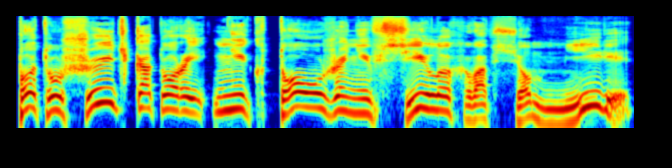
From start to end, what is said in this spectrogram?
потушить который никто уже не в силах во всем мире».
